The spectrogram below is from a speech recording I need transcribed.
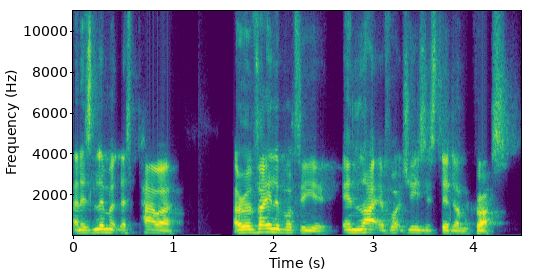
and his limitless power are available to you in light of what Jesus did on the cross?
